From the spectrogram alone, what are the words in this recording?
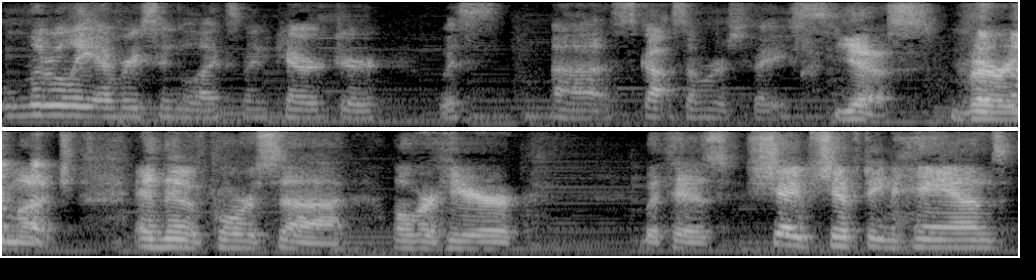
literally every single X Men character with uh, Scott Summers' face. Yes, very much. and then, of course, uh, over here with his shape shifting hands,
